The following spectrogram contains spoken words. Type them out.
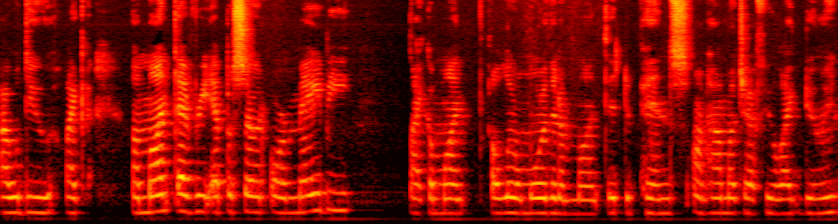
I will do like a month every episode or maybe like a month, a little more than a month. It depends on how much I feel like doing.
